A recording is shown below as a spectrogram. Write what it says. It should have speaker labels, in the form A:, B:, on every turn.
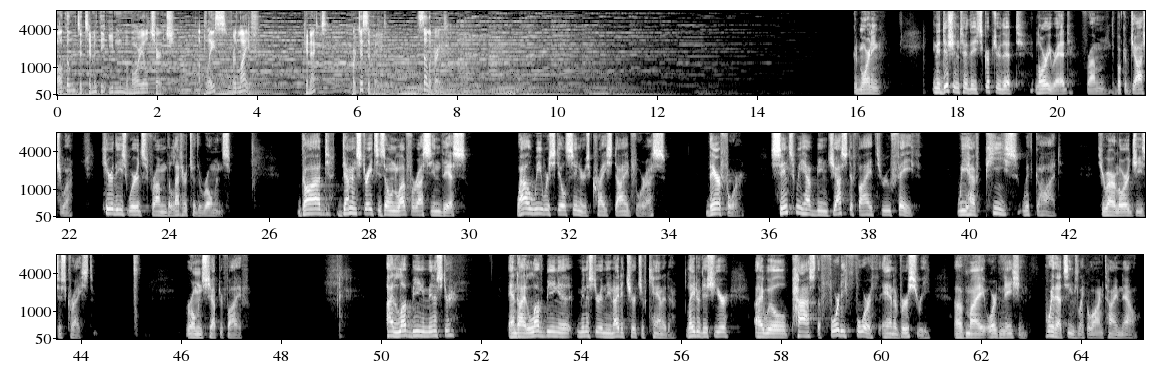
A: Welcome to Timothy Eaton Memorial Church, a place for life. Connect, participate, celebrate.
B: Good morning. In addition to the scripture that Lori read from the book of Joshua, hear these words from the letter to the Romans. God demonstrates his own love for us in this while we were still sinners, Christ died for us. Therefore, since we have been justified through faith, we have peace with God through our Lord Jesus Christ. Romans chapter 5. I love being a minister, and I love being a minister in the United Church of Canada. Later this year, I will pass the 44th anniversary of my ordination. Boy, that seems like a long time now.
